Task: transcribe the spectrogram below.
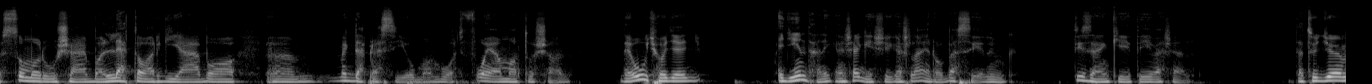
szomorúságba, letargiába, meg depresszióban volt folyamatosan. De úgy, hogy egy, egy intelligens, egészséges lányról beszélünk, 12 évesen. Tehát, hogy ö,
